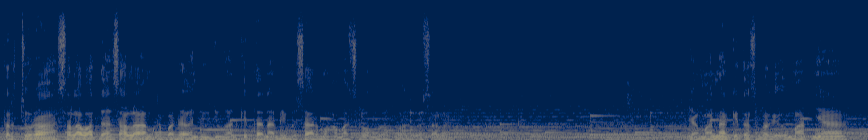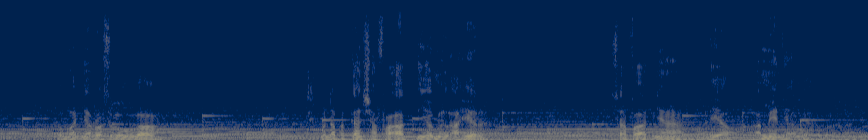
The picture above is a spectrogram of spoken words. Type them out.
tercurah salawat dan salam kepada junjungan kita Nabi besar Muhammad Shallallahu Alaihi Wasallam. Yang mana kita sebagai umatnya umatnya Rasulullah mendapatkan syafaat di yaumil akhir syafaatnya beliau. Amin ya Allah ya Alamin.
